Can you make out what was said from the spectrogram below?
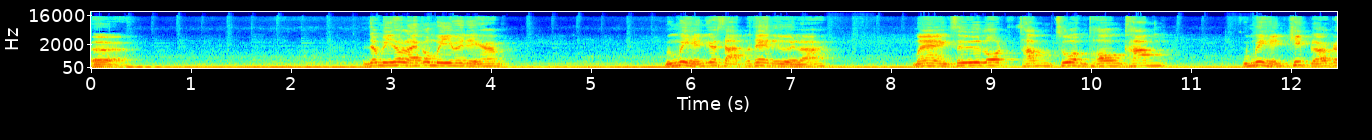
เออ จะมีเท่าไหร่ก็มีไปดิครับ มึงไม่เห็นกษัตริย์ประเทศอื่นเหรอ แม่งซื้อรถทำช่วมทองคำ คุณไม่เห็นคลิปเหรอก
